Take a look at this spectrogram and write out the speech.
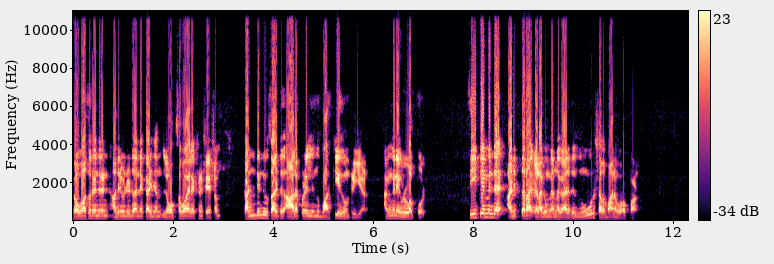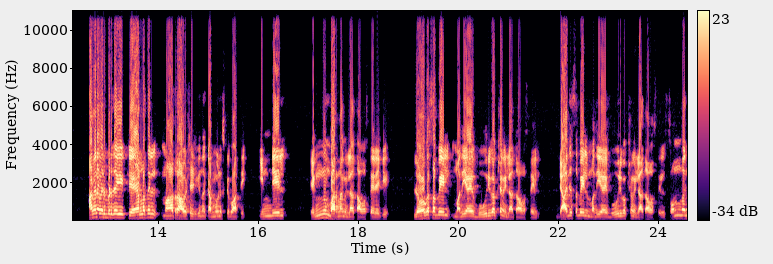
ശോഭാ സുരേന്ദ്രൻ അതിനുവേണ്ടിയിട്ട് തന്നെ കഴിഞ്ഞ ലോക്സഭാ ഇലക്ഷന് ശേഷം കണ്ടിന്യൂസ് ആയിട്ട് ആലപ്പുഴയിൽ നിന്ന് വർക്ക് ചെയ്തുകൊണ്ടിരിക്കുകയാണ്. അങ്ങനെയുള്ളപ്പോൾ സി പി എമ്മിന്റെ അടിത്തറ ഇളകും എന്ന കാര്യത്തിൽ നൂറ് ശതമാനം ഉറപ്പാണ്. അങ്ങനെ വരുമ്പോഴത്തേക്ക് കേരളത്തിൽ മാത്രം അവശേഷിക്കുന്ന കമ്മ്യൂണിസ്റ്റ് പാർട്ടി ഇന്ത്യയിൽ എങ്ങും ഭരണമില്ലാത്ത അവസ്ഥയിലേക്ക് ലോകസഭയിൽ മതിയായ ഭൂരിപക്ഷം ഇല്ലാത്ത അവസ്ഥയിൽ രാജ്യസഭയിൽ മതിയായ ഭൂരിപക്ഷം ഇല്ലാത്ത അവസ്ഥയിൽ സ്വന്തം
